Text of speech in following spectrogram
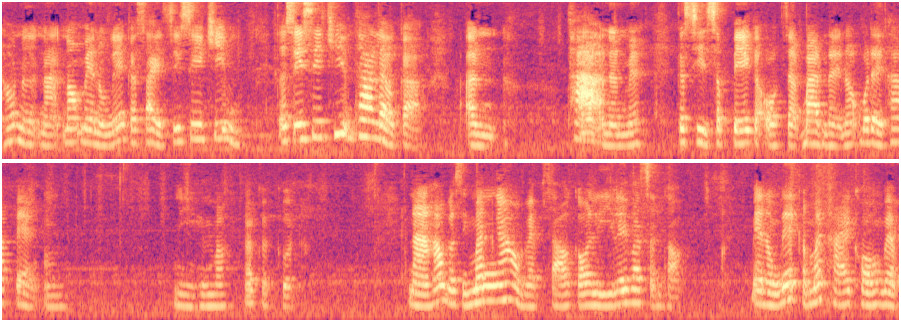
เฮาเนอะหนาเนาะแม่น้องเล็กก็ใส่ซีซีครีมแต่ซีซีครีมท่าแล้วก็อันท่าอันนั้นไหมกระสีสเปก็ออกจากบ้านได้เนาะบ่ได้ท่าแป้งนี่เห็นบ่แล้วก็กดหนาเฮาก็สิมันเงาแบบสาวเกาหลีเลยว่าสันตอก แม่น้องเล่ก็มาขายของแบบ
